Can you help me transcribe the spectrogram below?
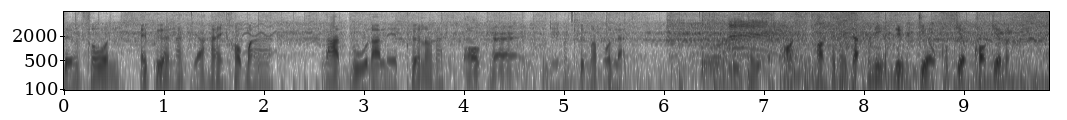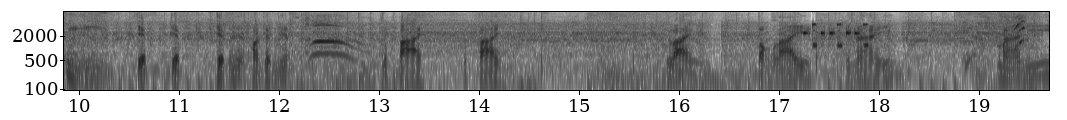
เดินโซนให้เพื่อนนะ อย่าให้เขามาลาดบูลาดเลสเพื่อนเรานะ Okay. อันนี้มันขึ้นมาบนแล้วเดี๋ยวรีบไปไอทอนทอนไปไหนจ๊ะมานี่ดึงเกี่ยวขอเกี่ยวขอเกี่ยวหน่อยอื้อหือเจ็บเจ็บเจ็บไหมเนี่ยทอนเจ็บไหมเนี่ยเกับตายเกับตาย ไล่ต้องไล่ไปไหน มานี่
